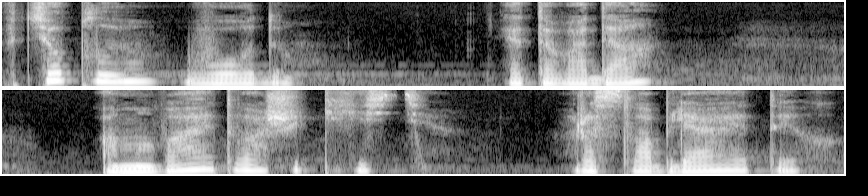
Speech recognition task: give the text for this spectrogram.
в теплую воду. Эта вода омывает ваши кисти, расслабляет их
